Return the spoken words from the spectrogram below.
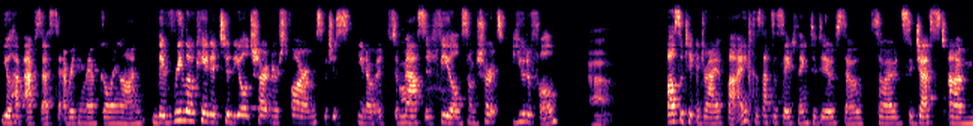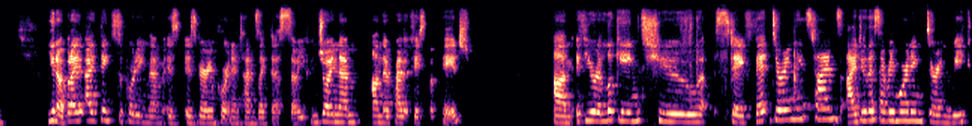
you'll have access to everything they have going on. They've relocated to the old Schartner's Farms, which is, you know, it's a massive field, so I'm sure it's beautiful. Ah. Also take a drive by because that's a safe thing to do. So, so I would suggest, um, you know, but I, I think supporting them is is very important in times like this. So you can join them on their private Facebook page. Um, if you're looking to stay fit during these times, I do this every morning during the week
